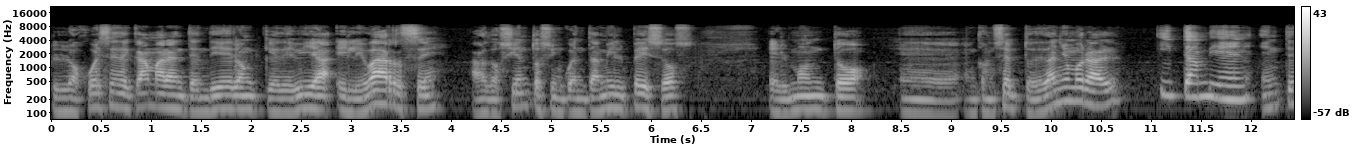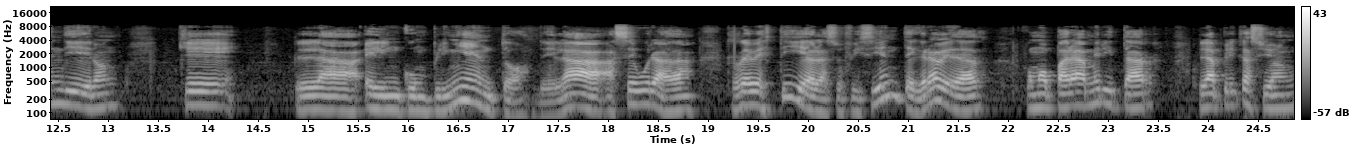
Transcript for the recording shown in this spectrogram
los jueces de Cámara entendieron que debía elevarse a 250 mil pesos el monto eh, en concepto de daño moral y también entendieron que el incumplimiento de la asegurada revestía la suficiente gravedad como para meritar la aplicación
